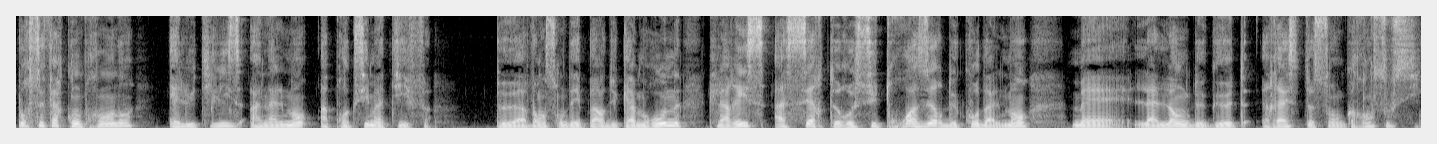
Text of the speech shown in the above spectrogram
Pour se faire comprendre, elle utilise un allemand approximatif. Peu avant son départ du Cameroun, Clarisse a certes reçu trois heures de cours d'allemand, mais la langue de Goethe reste son grand souci.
